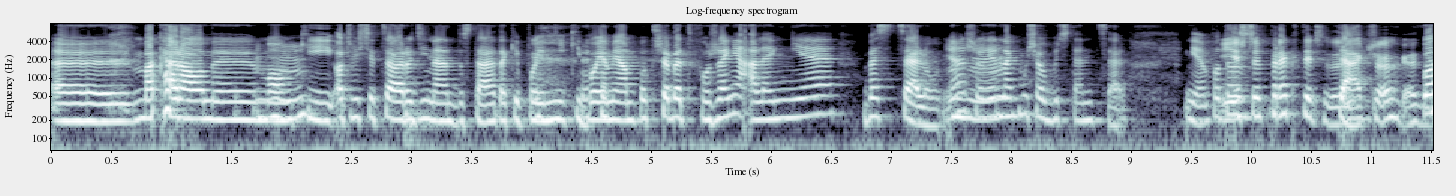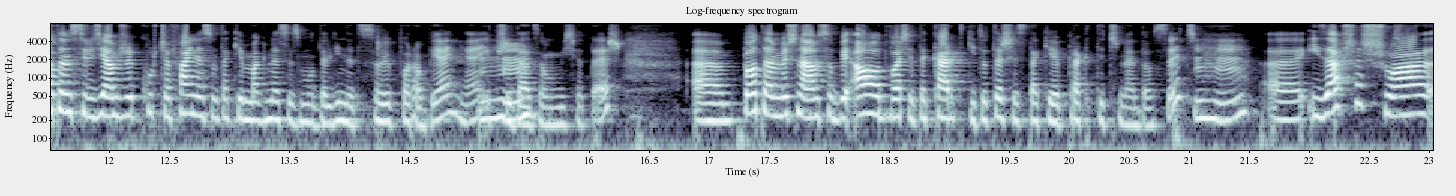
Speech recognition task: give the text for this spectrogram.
e, makarony, mm-hmm. mąki. Oczywiście cała rodzina dostała takie pojemniki, bo ja miałam potrzebę tworzenia, ale nie bez celu, nie? Mm-hmm. że jednak musiał być ten cel. Nie, potem, I jeszcze praktyczne. Tak. Potem stwierdziłam, że kurczę, fajne są takie magnesy z modeliny, to sobie porobię, nie? I mm-hmm. przydadzą mi się też. Potem myślałam sobie, a od właśnie te kartki to też jest takie praktyczne dosyć. Mhm. E, I zawsze szła e,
